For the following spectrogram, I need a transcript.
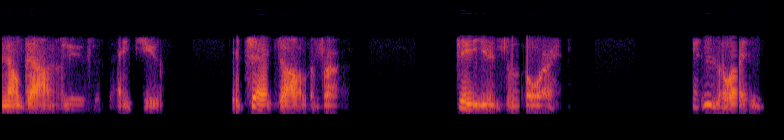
No, God, Jesus. thank you. Protect all of our you, Lord. And Lord,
